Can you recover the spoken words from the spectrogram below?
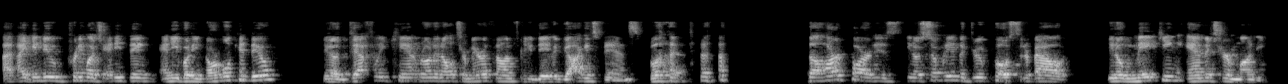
I, I can do pretty much anything anybody normal can do. You know, definitely can't run an ultra marathon for you David Goggins fans, but the hard part is, you know, somebody in the group posted about, you know, making amateur money.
